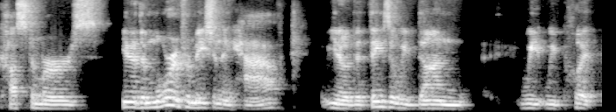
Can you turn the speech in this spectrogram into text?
customers. You know, the more information they have, you know, the things that we've done, we we put.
